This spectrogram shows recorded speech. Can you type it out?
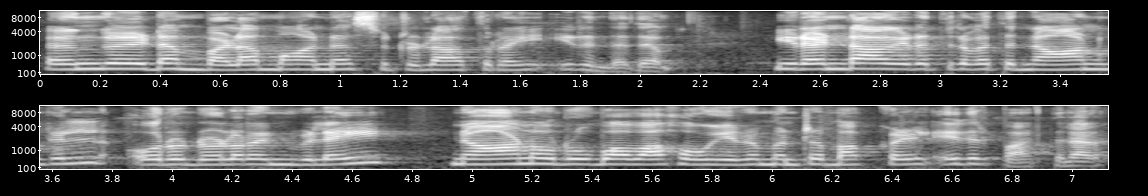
எங்களிடம் வளமான சுற்றுலாத்துறை இருந்தது. இரண்டாயிரத்தி இருபத்தி நான்கில் ஒரு டாலரின் விலை நானூறு ரூபாவாக உயரும் என்று மக்கள் எதிர்பார்த்தனர்.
